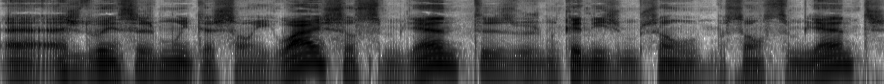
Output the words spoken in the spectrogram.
Ah, as doenças, muitas são iguais, são semelhantes, os mecanismos são, são semelhantes.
